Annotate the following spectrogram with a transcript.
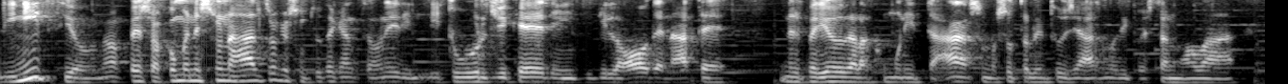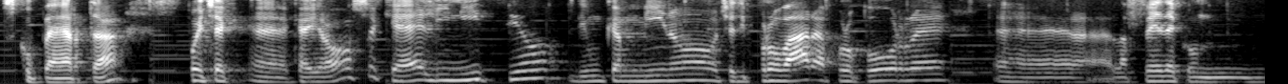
l'inizio, no? penso a come nessun altro, che sono tutte canzoni liturgiche, di, di, di lode, nate nel periodo della comunità, insomma sotto l'entusiasmo di questa nuova scoperta. Poi c'è eh, Kairos che è l'inizio di un cammino, cioè di provare a proporre eh, la fede con,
